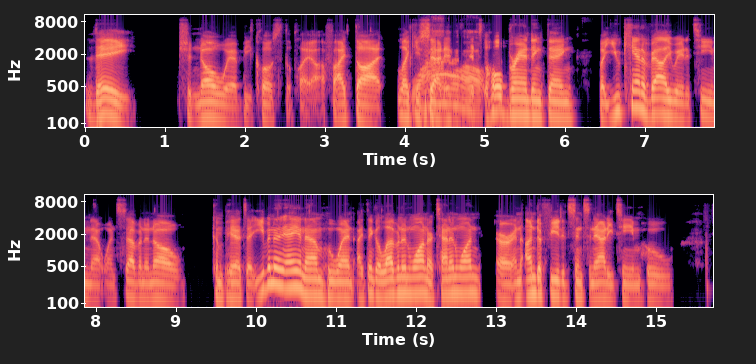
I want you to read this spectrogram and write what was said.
they should nowhere be close to the playoff. I thought, like you said, it's, it's the whole branding thing. but you can't evaluate a team that went seven and zero compared to even an A and M who went I think eleven and one or ten and one, or an undefeated Cincinnati team who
